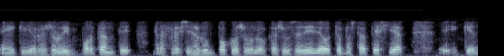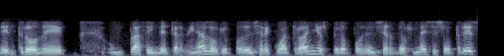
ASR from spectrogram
eh, que yo creo que es lo importante, reflexionar un poco sobre lo que ha sucedido y adoptar una estrategia eh, que dentro de un plazo indeterminado, que pueden ser cuatro años, pero pueden ser dos meses o tres,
